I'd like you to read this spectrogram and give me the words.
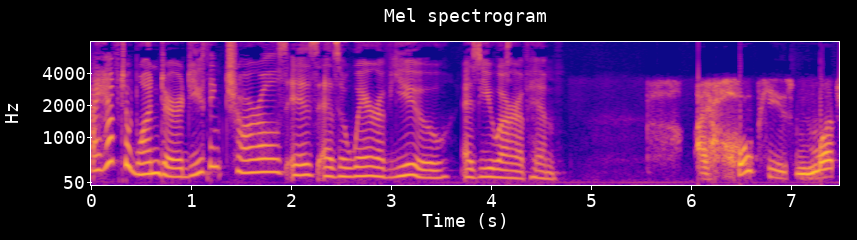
I have to wonder do you think Charles is as aware of you as you are of him? I hope he's much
